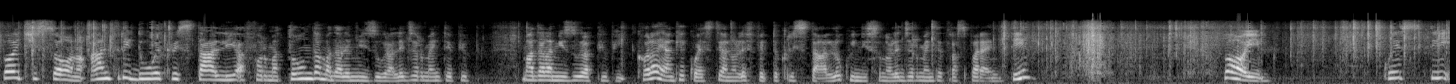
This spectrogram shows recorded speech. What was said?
poi ci sono altri due cristalli a forma tonda ma misura più ma dalla misura più piccola e anche questi hanno l'effetto cristallo quindi sono leggermente trasparenti. Poi questi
